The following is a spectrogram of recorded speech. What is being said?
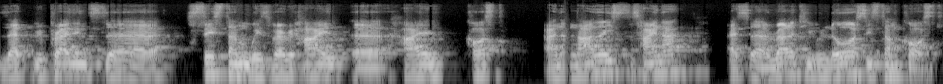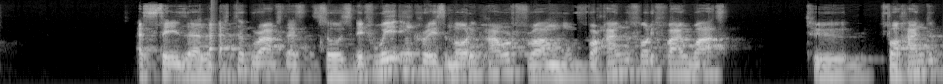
that represents the system with very high, uh, high cost, and another is China as a relatively lower system cost. Let's see the left graph that shows if we increase module power from 445 watts to 400,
